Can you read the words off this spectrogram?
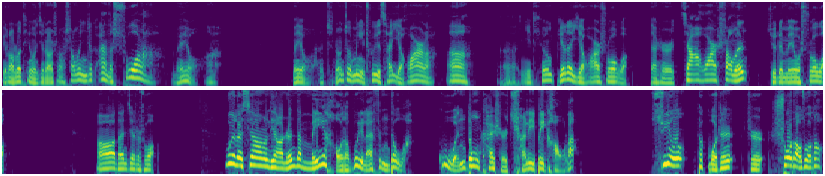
有老多听友经常说：“尚文，你这个案子说了没有啊？没有，那只能证明你出去采野花了啊。”啊，你听别的野花说过，但是家花上文绝对没有说过。好，咱接着说，为了向两人的美好的未来奋斗啊，顾文东开始全力备考了。徐颖他果真是说到做到，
